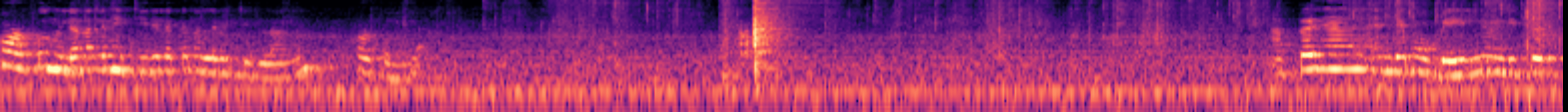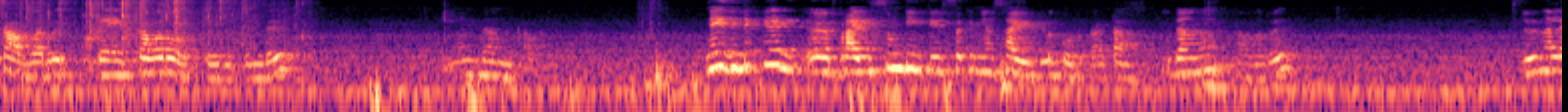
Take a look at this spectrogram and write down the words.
കുഴപ്പമൊന്നുമില്ല നല്ല മെറ്റീരിയലൊക്കെ നല്ല മെറ്റീരിയലാണ് കുഴപ്പമൊന്നുമില്ല അടുത്ത ഞാൻ എന്റെ മൊബൈലിന് വേണ്ടിയിട്ട് ഒരു കവർ ബാക്ക് കവർ ഓർഡർ ചെയ്തിട്ടുണ്ട് ഇതാണ് കവർ ഞാൻ ഇതിന്റെയൊക്കെ പ്രൈസും ഡീറ്റെയിൽസൊക്കെ ഞാൻ സൈഡിൽ കൊടുക്കാം കേട്ടോ. ഇതാണ് കവർ ഇത് നല്ല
